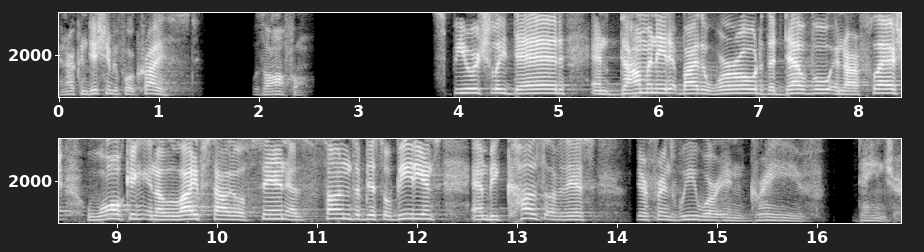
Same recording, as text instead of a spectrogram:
And our condition before Christ was awful spiritually dead and dominated by the world, the devil, and our flesh, walking in a lifestyle of sin as sons of disobedience. And because of this, dear friends, we were in grave danger.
